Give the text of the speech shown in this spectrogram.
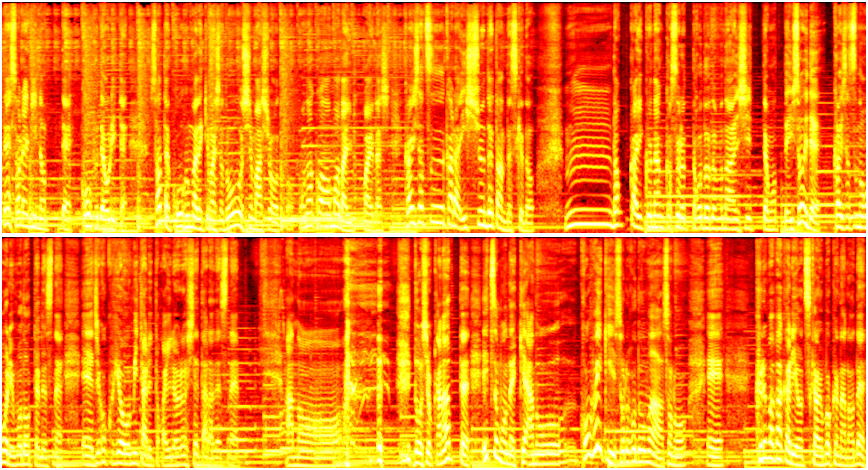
でそれに乗って甲府で降りてさて甲府まで来ました。どうしましょうと。お腹はまだいっぱいだし改札から一瞬出たんですけどうーんどっか行くなんかするってことでもないしって思って急いで改札の方に戻ってですね、えー、時刻表を見たりとかいろいろしてたらですねあのー、どうしようかなっていつもねあの、甲府駅それほどまあその、えー、車ばかりを使う僕なので、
